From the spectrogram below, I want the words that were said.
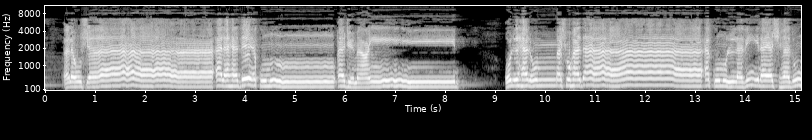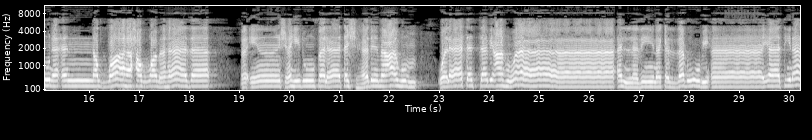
فلو شاء لهديكم أجمعين. قل هلم شهداءكم الذين يشهدون أن الله حرم هذا؟ فإن شهدوا فلا تشهد معهم. ولا تتبع أهواء الذين كذبوا بآياتنا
